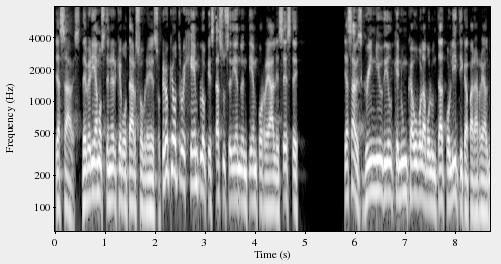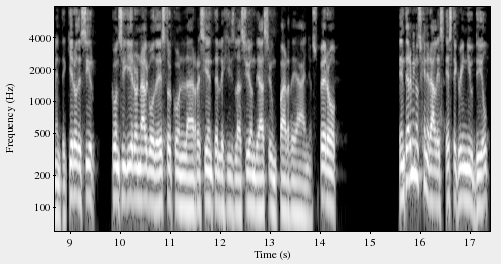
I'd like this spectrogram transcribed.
ya sabes, deberíamos tener que votar sobre eso. Creo que otro ejemplo que está sucediendo en tiempo real es este. Ya sabes, Green New Deal que nunca hubo la voluntad política para realmente. Quiero decir, consiguieron algo de esto con la reciente legislación de hace un par de años. Pero, en términos generales, este Green New Deal,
